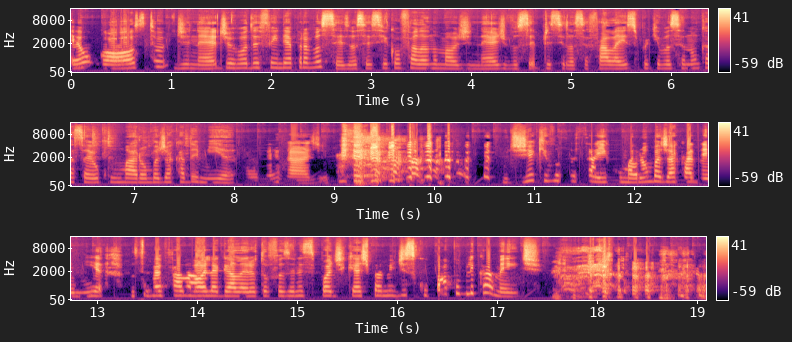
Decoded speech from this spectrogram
Eu gosto de nerd, eu vou defender pra vocês. Vocês ficam falando mal de nerd, você, Priscila, você fala isso porque você nunca saiu com maromba de academia. É verdade. O dia que você sair com maromba de academia, você vai falar: olha, galera, eu tô fazendo esse podcast pra me desculpar publicamente.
